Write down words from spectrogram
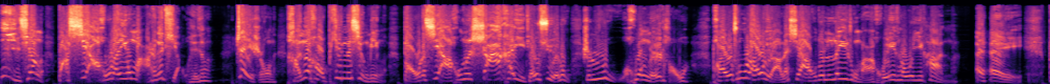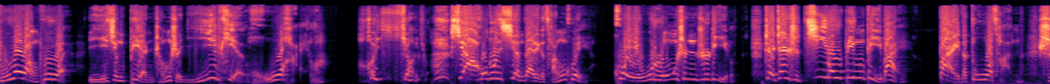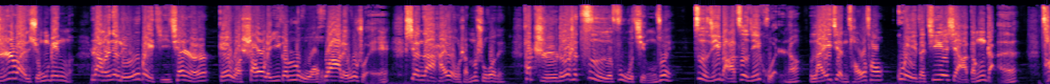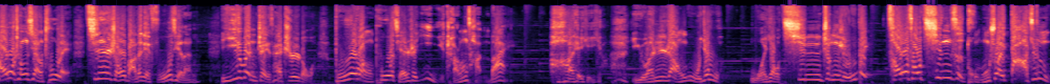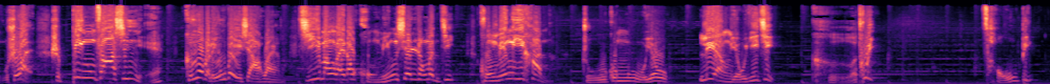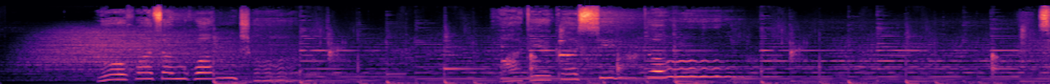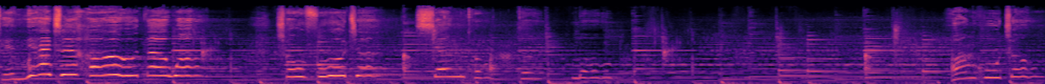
一枪把夏侯兰由马上给挑下去了。这时候呢，韩浩拼了性命啊，保着夏侯惇杀开一条血路，是落荒而逃啊！跑出老远了，夏侯惇勒住马，回头一看呢，嘿嘿，博望坡呀，已经变成是一片火海了！哎呀呀，夏侯惇现在这个惭愧呀，愧无容身之地了，这真是骄兵必败。败得多惨呢！十万雄兵啊，让人家刘备几千人给我烧了一个落花流水，现在还有什么说的？他只得是自负请罪，自己把自己捆上来见曹操，跪在阶下等斩。曹丞相出来，亲手把他给扶起来了。一问，这才知道啊，博望坡前是异常惨败。哎呀，元让勿忧啊！我要亲征刘备。曹操亲自统帅大军五十万，是兵发新野，可把刘备吓坏了，急忙来找孔明先生问计。孔明一看呢，主公勿忧，亮有一计，可退曹兵。落花葬黄冢，花蝶各西东。千年之后的我，重复着相同的梦。恍惚中。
